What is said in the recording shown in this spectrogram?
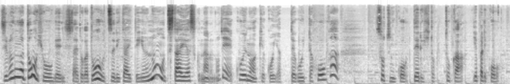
自分がどう表現したいとかどう映りたいっていうのを伝えやすくなるのでこういうのは結構やっておいた方が外にこう出る人とかやっぱりこう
